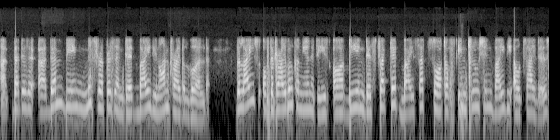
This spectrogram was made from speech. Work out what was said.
uh, that is, uh, them being misrepresented by the non tribal world. The lives of the tribal communities are being distracted by such sort of intrusion by the outsiders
